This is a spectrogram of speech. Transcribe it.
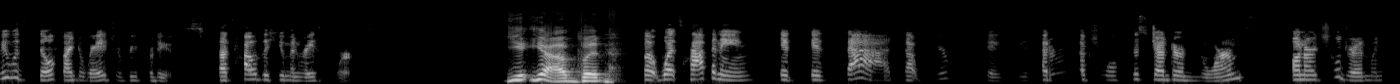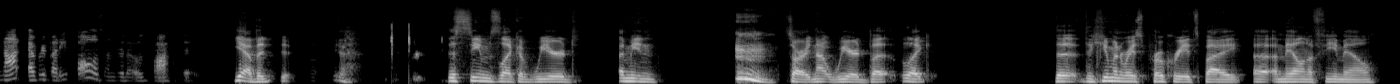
we would still find a way to reproduce. That's how the human race works. Ye- yeah, but But what's happening, it's it's sad that we're pushing these heterosexual cisgender norms on our children when not everybody falls under those boxes. yeah, but uh, yeah, this seems like a weird. I mean, sorry, not weird, but like the the human race procreates by uh, a male and a female.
